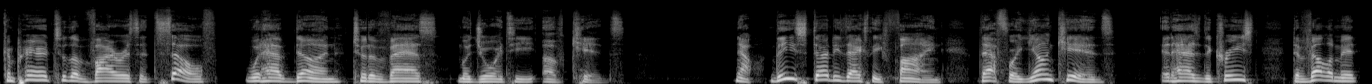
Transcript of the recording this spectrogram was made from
compared to the virus itself would have done to the vast majority of kids. Now, these studies actually find that for young kids, it has decreased development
